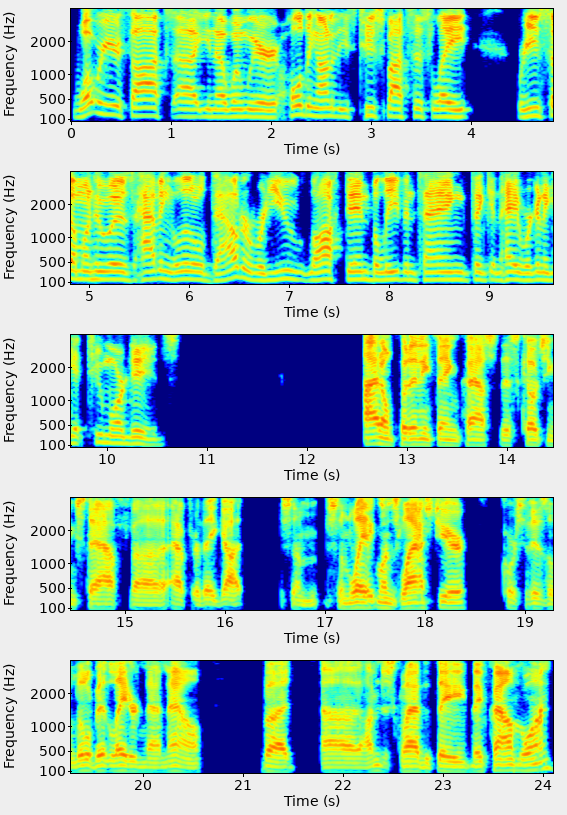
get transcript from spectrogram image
what were your thoughts? Uh, you know, when we were holding on to these two spots this late, were you someone who was having a little doubt, or were you locked in, believing Tang, thinking, "Hey, we're going to get two more dudes"? I don't put anything past this coaching staff uh, after they got some some late ones last year. Of course, it is a little bit later than that now, but uh, I'm just glad that they they found one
